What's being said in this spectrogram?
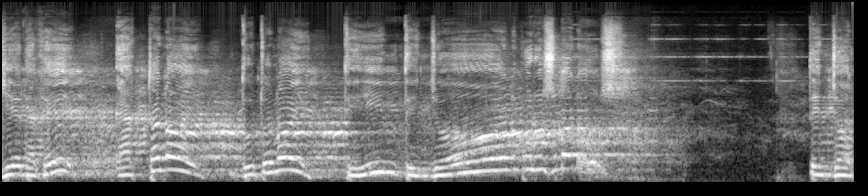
গিয়ে দেখে, একটা নয়, দুটো নয়, তিন, তিনজন পুরুষ মানুষ। তিনজন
